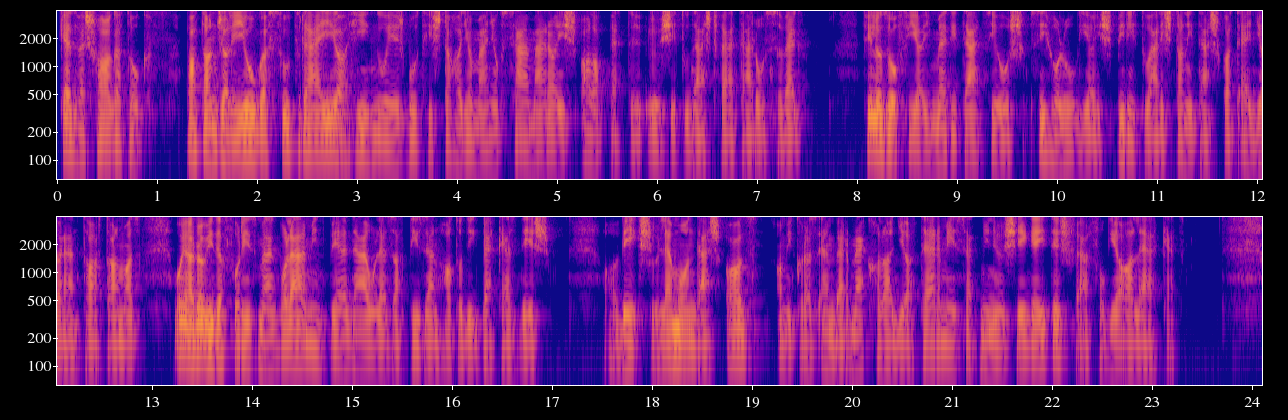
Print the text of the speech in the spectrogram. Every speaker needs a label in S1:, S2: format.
S1: Kedves hallgatók! Patanjali joga szutrái a hindu és buddhista hagyományok számára is alapvető ősi tudást feltáró szöveg. Filozófiai, meditációs, pszichológiai, spirituális tanításokat egyaránt tartalmaz. Olyan rövid aforizmákból áll, mint például ez a 16. bekezdés. A végső lemondás az, amikor az ember meghaladja a természet minőségeit és felfogja a lelket.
